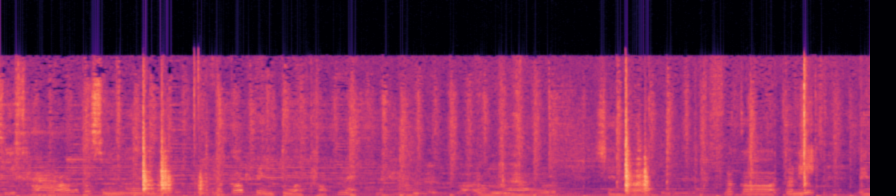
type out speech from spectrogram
สีขาวแล้วก็สีเงิน แล้วก็เป็นตัว top matte นะคะของเราใช่ไหมแล้วก็ตัวนี้เป็น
